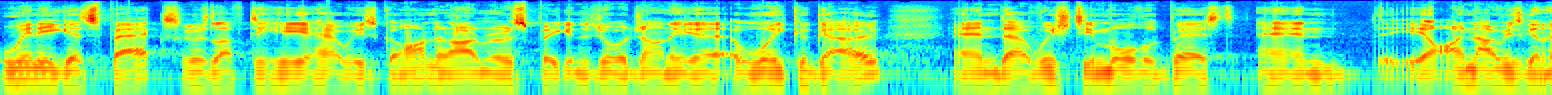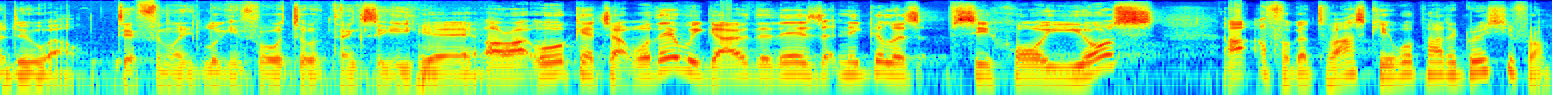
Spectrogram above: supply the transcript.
when he gets back. So we'd love to hear how he's gone. And I remember speaking to George on here a week ago and uh, wished him all the best. And I know he's going to do well. Definitely looking forward to it. Thanks, Iggy. Yeah. All right. We'll catch up. Well, there we go. There's Nicholas Psyhogios. Uh, I forgot to ask you, what part of Greece you from?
